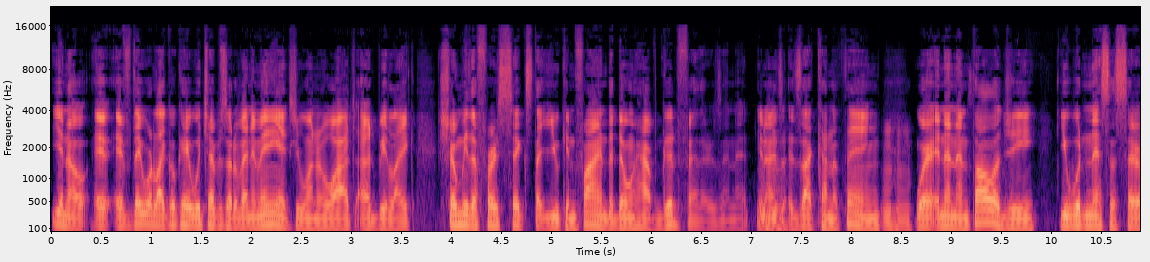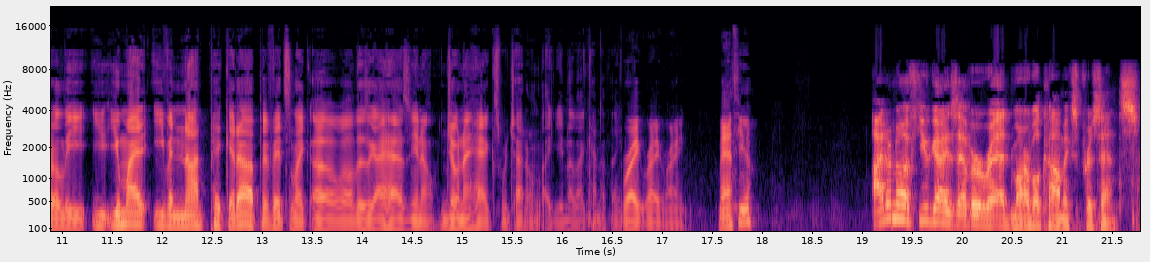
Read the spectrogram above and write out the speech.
you know if, if they were like, okay, which episode of Animaniacs you want to watch, I'd be like, show me the first six that you can find that don't have Good Feathers in it. You know, it's, it's that kind of thing. Where in an anthology, you wouldn't necessarily you, you might even not pick it up if it's like, oh well, this guy has you know Jonah Hex, which I don't like, you know that kind of thing. Right, right, right. Matthew? I don't know if you guys ever read Marvel Comics Presents.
